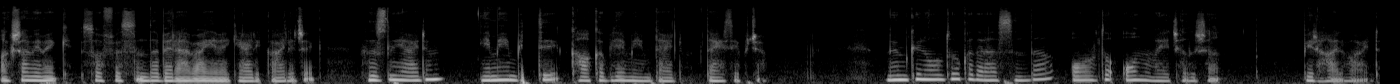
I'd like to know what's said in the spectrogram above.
Akşam yemek sofrasında beraber yemek yerdik ailecek. Hızlı yerdim. Yemeğim bitti kalkabilir miyim derdim. Ders yapacağım. Mümkün olduğu kadar aslında orada olmamaya çalışan bir hal vardı.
